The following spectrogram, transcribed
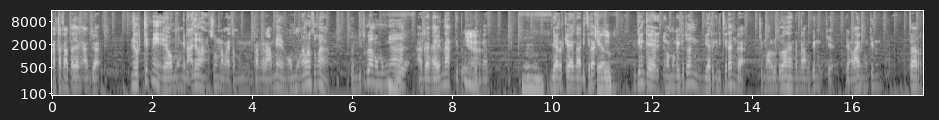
kata-kata yang agak nyelekit nih ya omongin aja langsung namanya temen rame-rame ngomongnya langsung ah dan gitulah ngomongnya Iya. agak nggak enak gitu Iya. mungkin kan Hmm. biar kayak nggak dikira Kayak mungkin kayak ngomong kayak gitu kan biar dikira nggak cuma lu doang yang kena mungkin kayak yang lain mungkin ntar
